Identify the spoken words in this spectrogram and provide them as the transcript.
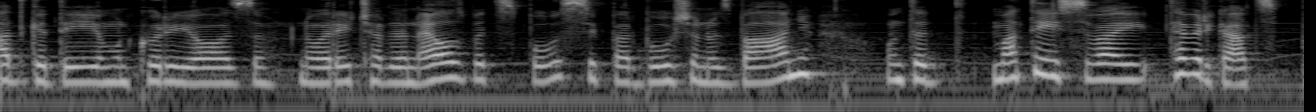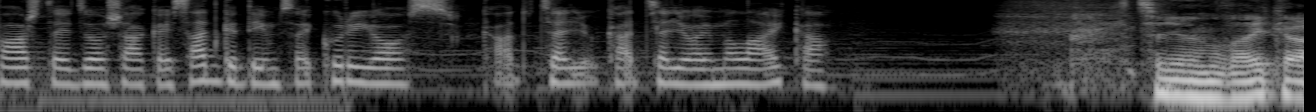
atgadījumu un kuriozu no Ričarda un Elizabetes puses par būšanu uz bāņa. Un tad, Matīs, vai tev ir kāds pārsteidzošākais atgadījums vai kurios kādu ceļu, kādu ceļojuma laikā? Ceļojuma laikā,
